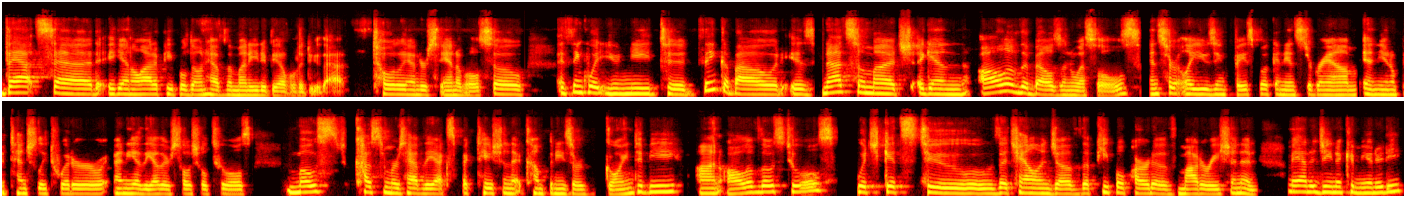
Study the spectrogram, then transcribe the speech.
That said, again, a lot of people don't have the money to be able to do that. Totally understandable. So I think what you need to think about is not so much, again, all of the bells and whistles, and certainly using Facebook and Instagram and, you know, potentially Twitter or any of the other social tools. Most customers have the expectation that companies are going to be on all of those tools which gets to the challenge of the people part of moderation and managing a community.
